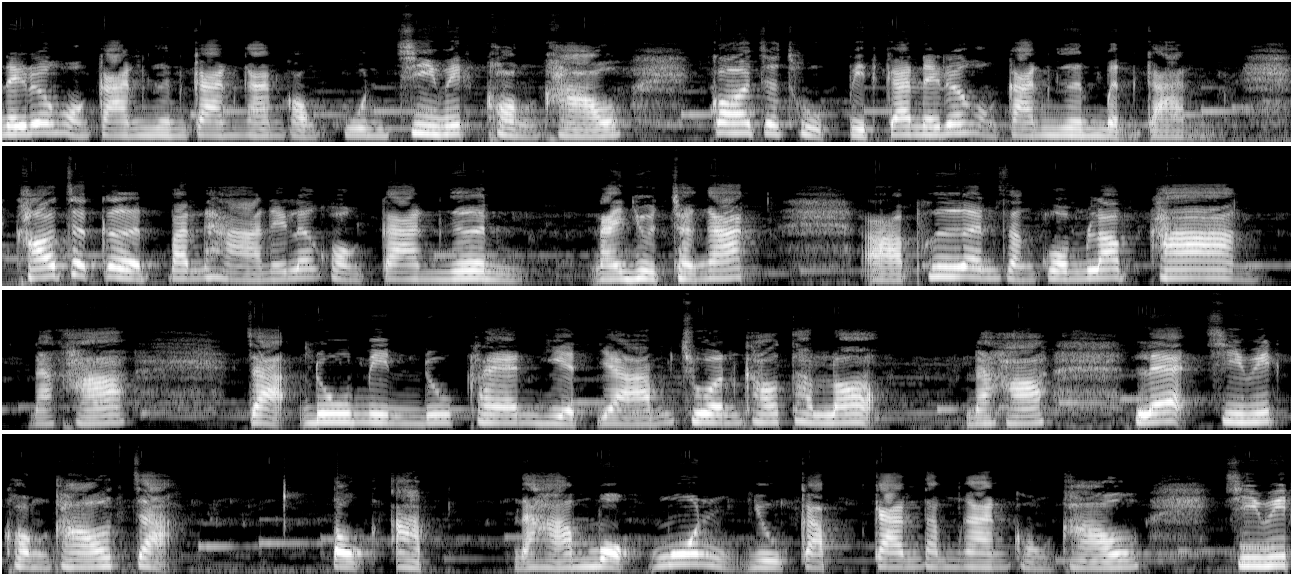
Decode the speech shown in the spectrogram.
ในเรื่องของการเงินการงานของคุณชีวิตของเขา ก็จะถูกปิดกั้นในเรื่องของการเงินเหมือนกัน เขาจะเกิดปัญหาในเรื่องของการเงินนะหยุดชะงักเพื่อนสังคมรอบข้างนะคะ จะดูหมิ่นดูแคลนเหยียดหยามชวนเขาทะเลาะนะคะ และชีวิตของเขาจะตกอับนะคะหมกมุ่นอยู่กับการทำงานของเขา ชีวิต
